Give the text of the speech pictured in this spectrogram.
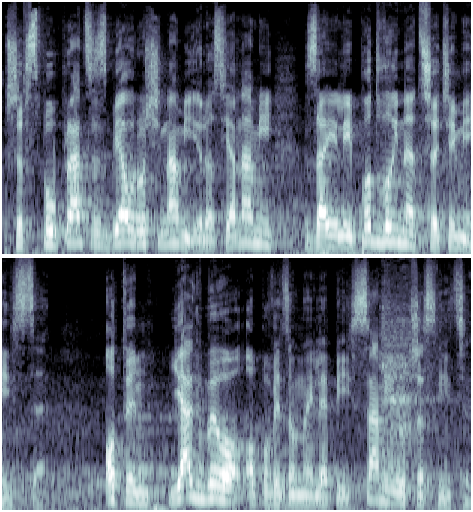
Przy współpracy z Białorusinami i Rosjanami zajęli podwójne trzecie miejsce. O tym, jak było, opowiedzą najlepiej sami uczestnicy.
